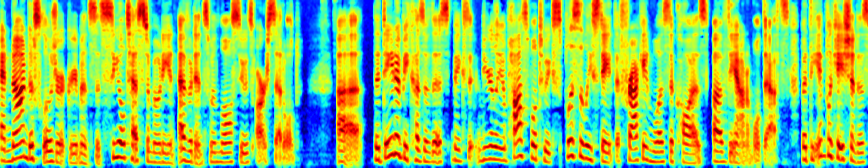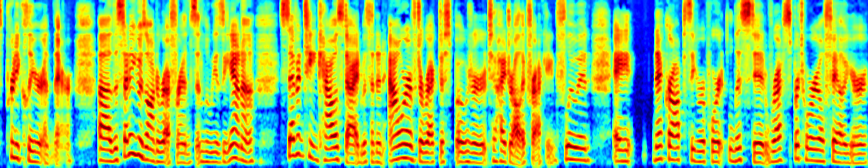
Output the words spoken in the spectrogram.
and non disclosure agreements that seal testimony and evidence when lawsuits are settled. Uh, the data, because of this, makes it nearly impossible to explicitly state that fracking was the cause of the animal deaths, but the implication is pretty clear in there. Uh, the study goes on to reference in Louisiana, 17 cows died within an hour of direct exposure to hydraulic fracking fluid. A necropsy report listed respiratory failure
